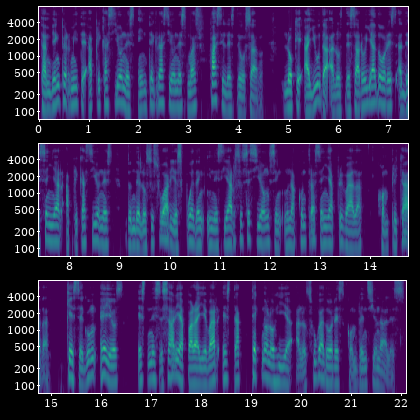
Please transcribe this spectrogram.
también permite aplicaciones e integraciones más fáciles de usar, lo que ayuda a los desarrolladores a diseñar aplicaciones donde los usuarios pueden iniciar su sesión sin una contraseña privada complicada, que según ellos es necesaria para llevar esta tecnología a los jugadores convencionales.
